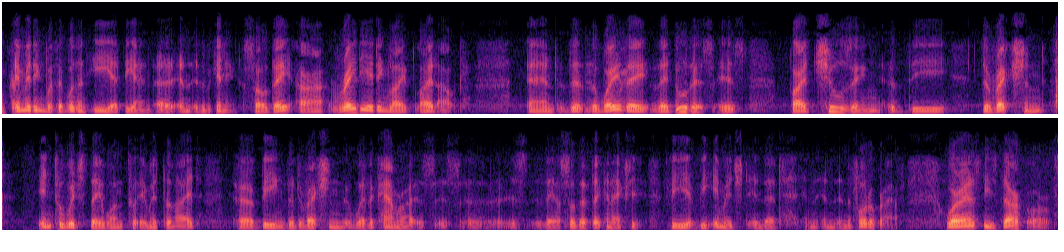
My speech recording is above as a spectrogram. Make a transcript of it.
Okay. emitting with with an e at the end, uh, in, in the beginning. So they are radiating light light out, and the the way they they do this is by choosing the direction into which they want to emit the light. Uh, being the direction where the camera is is uh, is there, so that they can actually be be imaged in that in, in, in the photograph whereas these dark orbs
